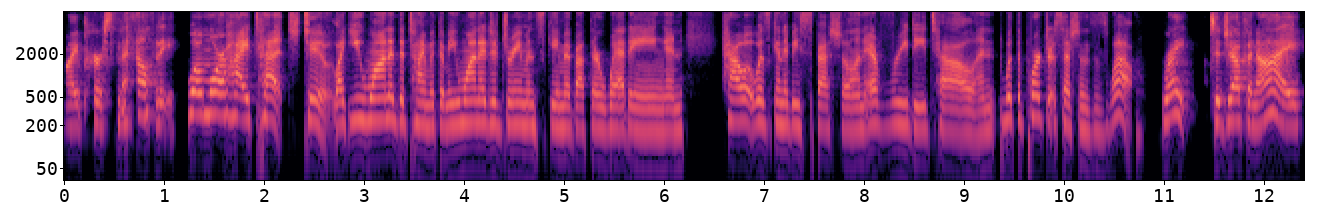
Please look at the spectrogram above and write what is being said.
my personality. Well, more high touch too. Like you wanted the time with them. You wanted to dream and scheme about their wedding and how it was going to be special and every detail and with the portrait sessions as well. Right. To Jeff and I,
